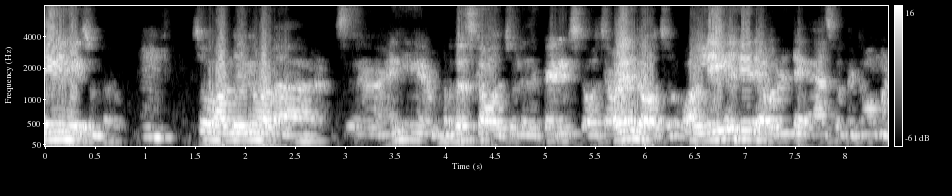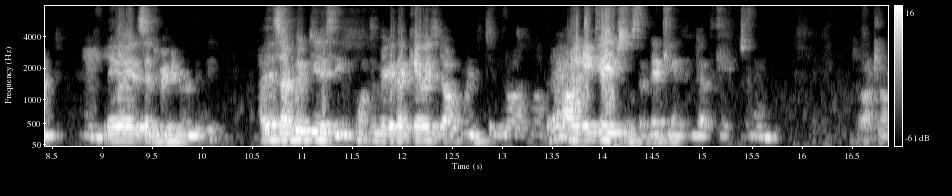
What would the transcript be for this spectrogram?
లీగల్ హెయిర్స్ ఉంటారో సో వాళ్ళు మేబీ వాళ్ళ బ్రదర్స్ కావచ్చు లేదా పేరెంట్స్ కావచ్చు ఎవరైనా కావచ్చు వాళ్ళ లీగల్ హెయిర్ ఎవరుంటే as per the government legal heir certificate అదే సబ్మిట్ చేసి మొత్తం మిగతా కేవైసీ డాక్యుమెంట్ ఇచ్చిన తర్వాత మాత్రమే వాళ్ళకి క్లెయిమ్స్ వస్తాయి డెత్ క్లెయిమ్ డెత్ క్లెయిమ్స్ అట్లా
